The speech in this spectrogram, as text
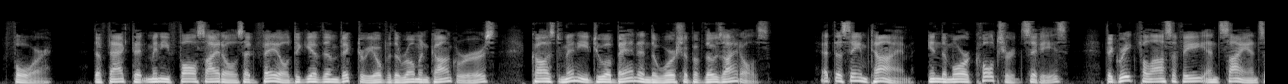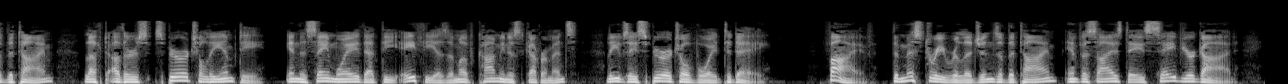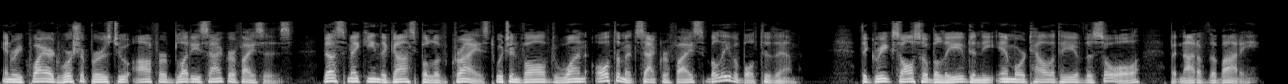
4. The fact that many false idols had failed to give them victory over the Roman conquerors caused many to abandon the worship of those idols. At the same time, in the more cultured cities, the Greek philosophy and science of the time left others spiritually empty in the same way that the atheism of communist governments leaves a spiritual void today. 5. The mystery religions of the time emphasized a Savior God and required worshippers to offer bloody sacrifices, thus making the gospel of Christ, which involved one ultimate sacrifice, believable to them. The Greeks also believed in the immortality of the soul, but not of the body.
